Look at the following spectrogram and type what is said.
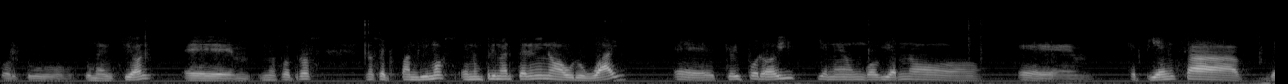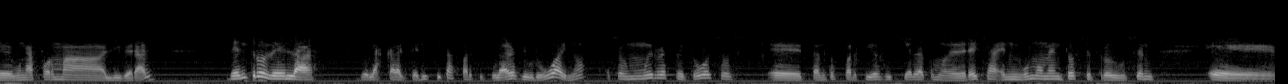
por, tu, mención. Eh, nosotros nos expandimos en un primer término a Uruguay, que hoy por hoy tiene un gobierno eh, que piensa de una forma liberal dentro de las de las características particulares de Uruguay, ¿no? Son muy respetuosos eh, tantos partidos de izquierda como de derecha. En ningún momento se producen eh,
